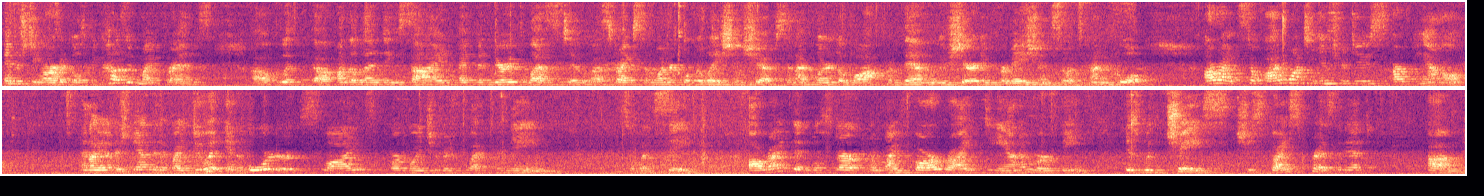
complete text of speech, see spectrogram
interesting articles because of my friends uh, with uh, on the lending side. I've been very blessed to uh, strike some wonderful relationships, and I've learned a lot from them, we've shared information, so it's kind of cool. All right, so I want to introduce our panel, and I understand that if I do it in order, the slides are going to reflect the name. So let's see. All right, then we'll start from my far right. Deanna Murphy is with Chase. She's vice president um,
